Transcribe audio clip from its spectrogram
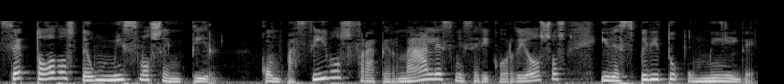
sé todos de un mismo sentir, compasivos, fraternales, misericordiosos y de espíritu humilde,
